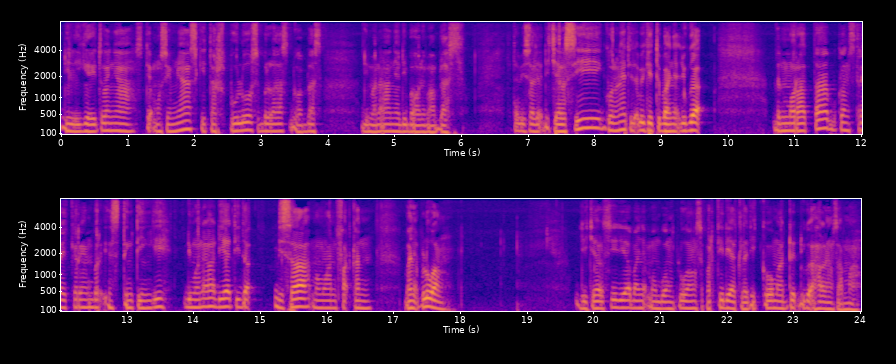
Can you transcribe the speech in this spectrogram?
Di liga itu hanya setiap musimnya sekitar 10, 11, 12 di mana hanya di bawah 15 kita bisa lihat di Chelsea golnya tidak begitu banyak juga. Dan Morata bukan striker yang berinsting tinggi di mana dia tidak bisa memanfaatkan banyak peluang. Di Chelsea dia banyak membuang peluang seperti di Atletico Madrid juga hal yang sama.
